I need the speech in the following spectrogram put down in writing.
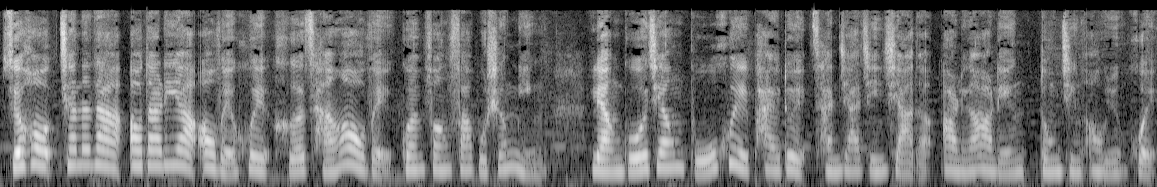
随后，加拿大、澳大利亚奥委会和残奥委官方发布声明，两国将不会派队参加今夏的2020东京奥运会。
